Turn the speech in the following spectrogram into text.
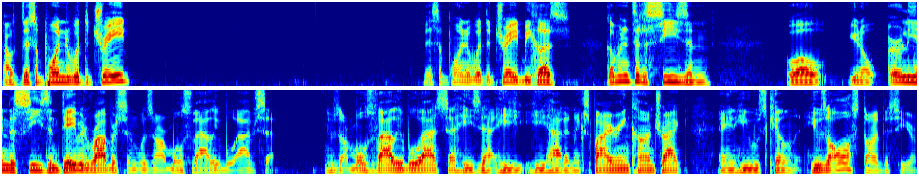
I was disappointed with the trade. Disappointed with the trade because coming into the season, well, you know, early in the season, David Robertson was our most valuable asset. He was our most valuable asset. He's at, he he had an expiring contract and he was killing it. He was an all star this year.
